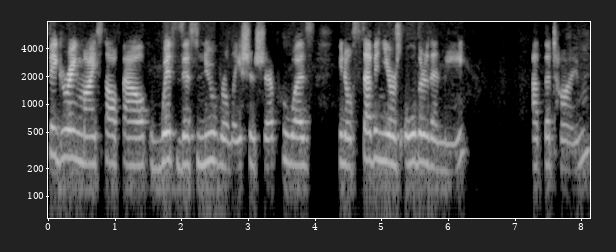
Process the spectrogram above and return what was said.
figuring myself out with this new relationship who was you know, seven years older than me at the time.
